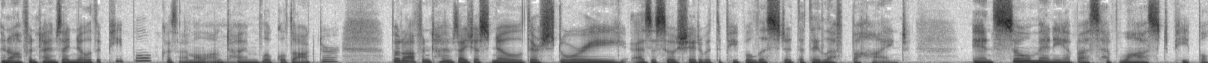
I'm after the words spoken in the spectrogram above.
and oftentimes I know the people because I'm a longtime local doctor, but oftentimes I just know their story as associated with the people listed that they left behind. And so many of us have lost people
